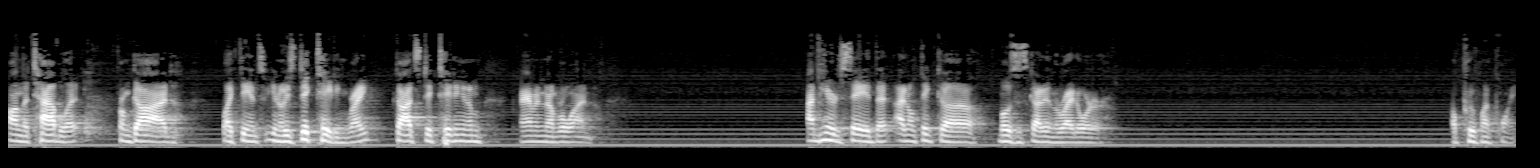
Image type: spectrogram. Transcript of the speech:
on the tablet from God, like the, answer, you know, he's dictating, right? God's dictating him, commandment number one. I'm here to say that I don't think uh, Moses got it in the right order. I'll prove my point.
